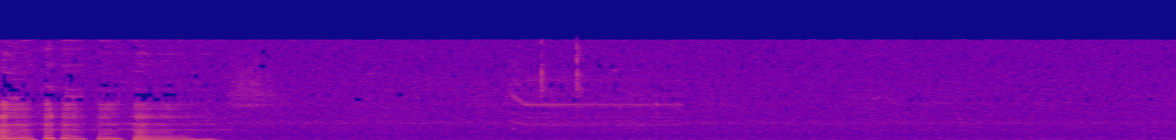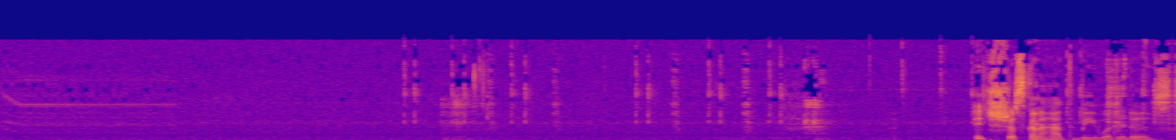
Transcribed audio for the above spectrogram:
it's just going to have to be what it is.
